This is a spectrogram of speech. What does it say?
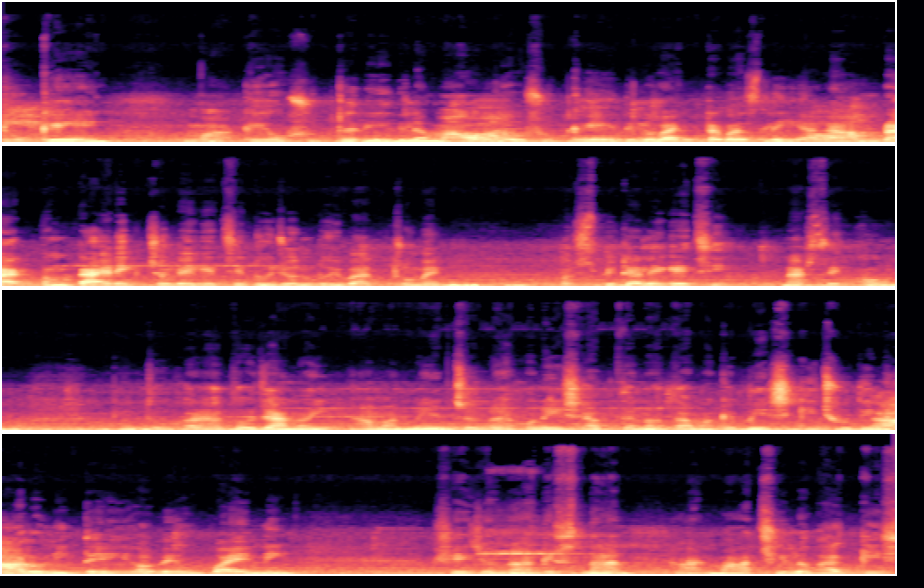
ঢুকে মাকে ওষুধটা দিয়ে দিলাম, মা ওকে ওষুধ খেয়ে দিল, একটা বাজলেই, আর আমরা একদম ডাইরেক্ট চলে গেছি দুজন দুই বাথরুমে হসপিটালে গেছি নার্সিং হোম কিন্তু ওখানে তো জানোই, আমার মেয়ের জন্য এখন এই সাবধানতা আমাকে বেশ কিছুদিন আরও নিতেই হবে, উপায় নেই। সেই জন্য আগে স্নান, আর মা ছিল ভাগ্যিস,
